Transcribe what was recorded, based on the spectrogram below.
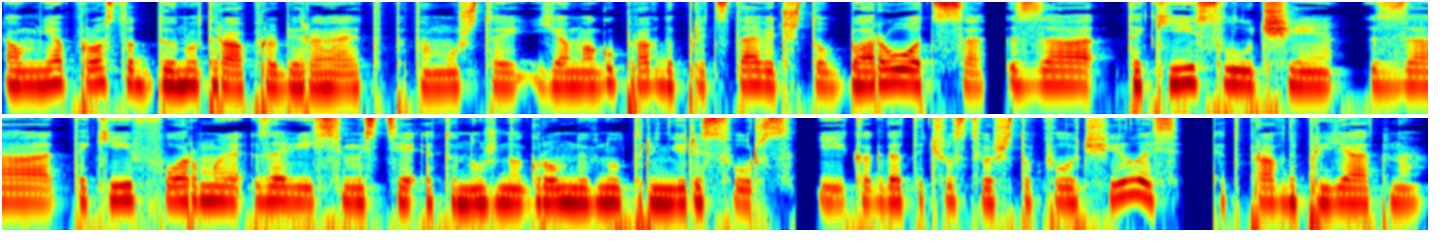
а у меня просто до нутра пробирает, потому что я могу, правда, представить, что бороться за такие случаи, за такие формы зависимости, это нужно огромный внутренний ресурс. И когда ты чувствуешь, что получилось, это правда приятно,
